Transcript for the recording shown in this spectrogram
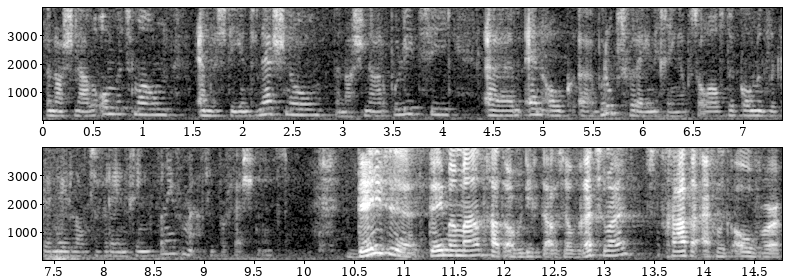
de Nationale Ombudsman, Amnesty International, de Nationale Politie ehm, en ook uh, beroepsverenigingen zoals de Koninklijke Nederlandse Vereniging van Informatieprofessionals. Deze themamaand gaat over digitale zelfredzaamheid. Dus het gaat er eigenlijk over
